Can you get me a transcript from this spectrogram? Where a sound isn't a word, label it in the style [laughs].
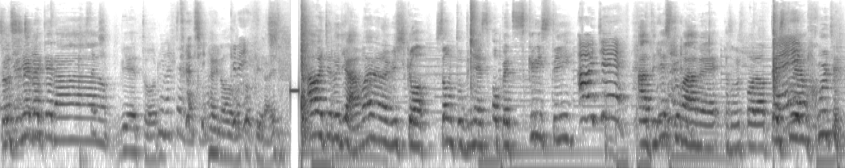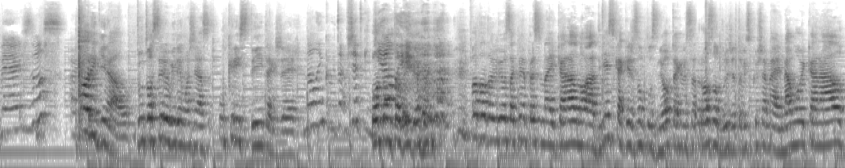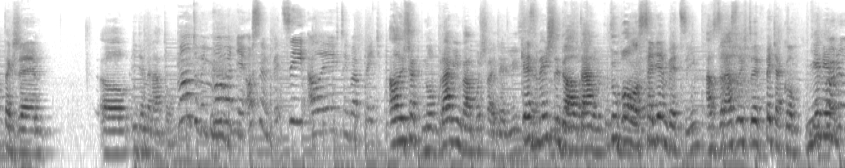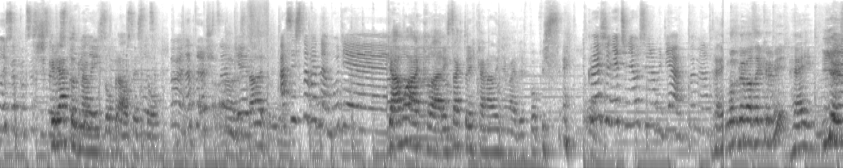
To si neberte na vietor. Hej no, lebo copyright. Ahojte ľudia, moje meno je Miško, som tu dnes opäť s Kristy Ahojte! a dnes tu máme, ja som už povedal, testujem chuť Versus... originál. Túto sériu video môžete nás u Kristy, takže Nalinkuj tam všetky po tomto videu, [laughs] po tomto videu sa chceme presunúť na jej kanál, no a dneska, keďže som tu s ňou, tak sme sa rozhodli, že to vyskúšame aj na môj kanál, takže uh, ideme na to. Malo to byť pôvodne 8 vecí, ale je ich tu iba 5. Ale však, no vravím vám, počúvajte, keď sme išli do auta, tu bolo 7 vecí a zrazu ich tu je 5 ako, neviem, škriatok nám ich zobral cestou. Poďme na to, až chcem jesť. Asistovať nám bude... Gamo a Clarisa, ktorých kanály nemáte v popise. Konečne niečo nemusím robiť ja. Poďme na to. Hej. Môžeme vás aj krmiť? Hej, Yes!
